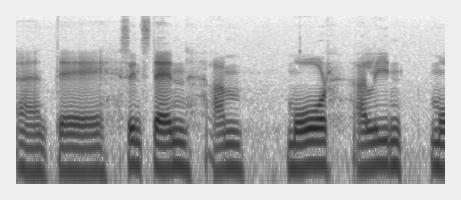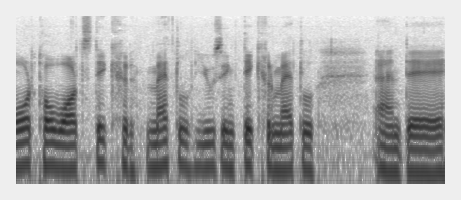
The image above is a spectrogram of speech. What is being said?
and uh, since then I'm more I lean more towards thicker metal using thicker metal. And uh,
